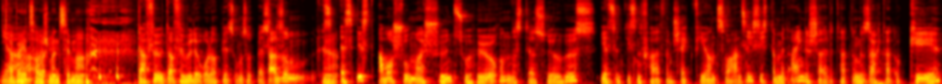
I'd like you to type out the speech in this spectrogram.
Ja, aber jetzt habe ich mein Zimmer. Dafür, dafür wird der Urlaub jetzt umso besser. Also es, Ja. es ist aber schon mal schön zu hören, dass der Service, jetzt in diesem Fall von Check24, sich damit eingeschaltet hat und gesagt hat, okay,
